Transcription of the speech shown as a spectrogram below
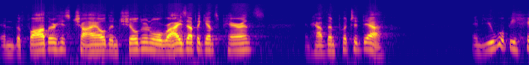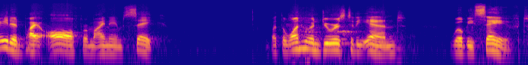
and the father his child, and children will rise up against parents and have them put to death. And you will be hated by all for my name's sake. But the one who endures to the end will be saved.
